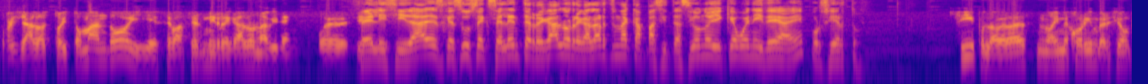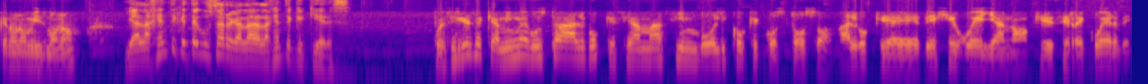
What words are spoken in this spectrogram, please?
pues ya lo estoy tomando y ese va a ser mi regalo navideño, se puede decir. Felicidades, Jesús, excelente regalo, regalarte una capacitación. Oye, qué buena idea, ¿eh? Por cierto. Sí, pues la verdad es no hay mejor inversión que en uno mismo, ¿no? ¿Y a la gente que te gusta regalar, a la gente que quieres? Pues fíjese que a mí me gusta algo que sea más simbólico que costoso, algo que deje huella, ¿no? Que se recuerde.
